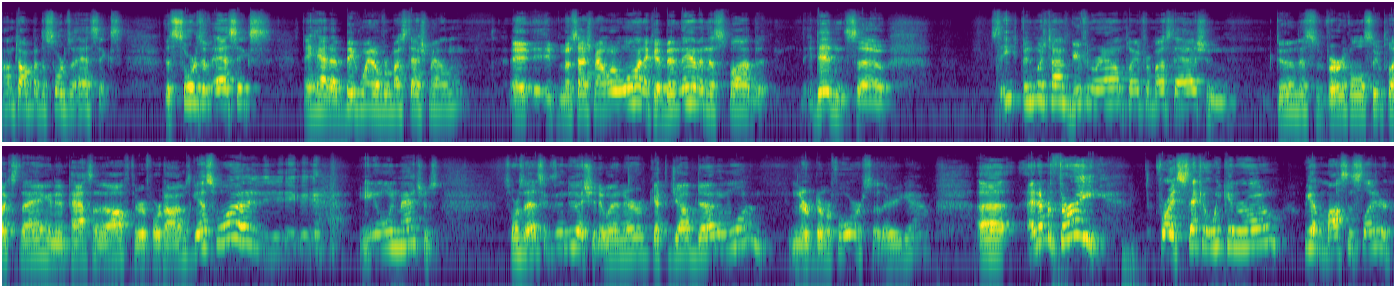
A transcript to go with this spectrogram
I'm talking about the Swords of Essex. The Swords of Essex, they had a big win over Mustache Mountain. If Mustache Mountain would have won, it could have been them in this spot, but it didn't. So, see, spend much time goofing around, playing for Mustache, and doing this vertical suplex thing, and then passing it off three or four times. Guess what? You gonna win matches. Swords of Essex didn't do that shit. They went in there, got the job done, and won. They're number four, so there you go. Uh, at number three, for a second week in a row, we got Moss and Slater.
